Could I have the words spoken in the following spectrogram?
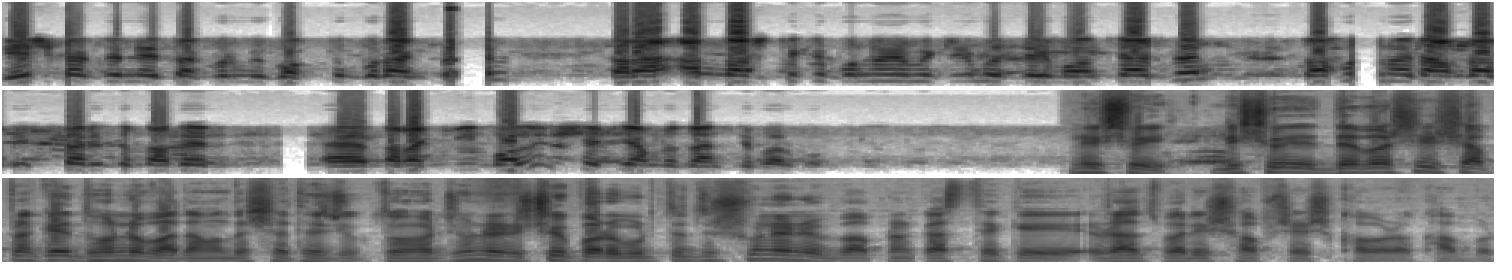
বেশ কয়েকজন নেতাকর্মী বক্তব্য রাখবেন। তারা আর দশ থেকে পনেরো মিনিটের মধ্যে মঞ্চে আসবেন। তখন হয়তো আমরা বিস্তারিত তাদের তারা কি বলেন সেটি আমরা জানতে পারব। নিশ্চয়ই নিশ্চয়ই। দেবাশিস আপনাকে ধন্যবাদ আমাদের সাথে যুক্ত হওয়ার জন্য। নিশ্চয়ই পরবর্তীতে শুনে নেব আপনার কাছ থেকে রাজবাড়ির সবশেষ খবর খবর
